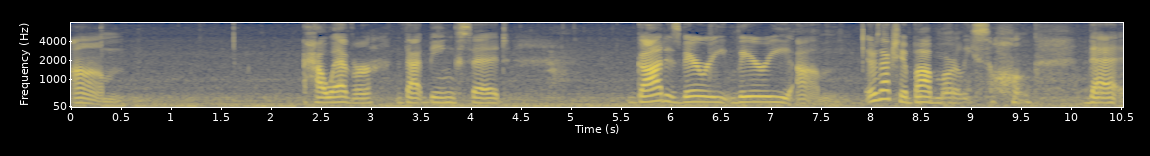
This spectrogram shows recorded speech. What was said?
Um, however that being said god is very very um, there's actually a bob marley song that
